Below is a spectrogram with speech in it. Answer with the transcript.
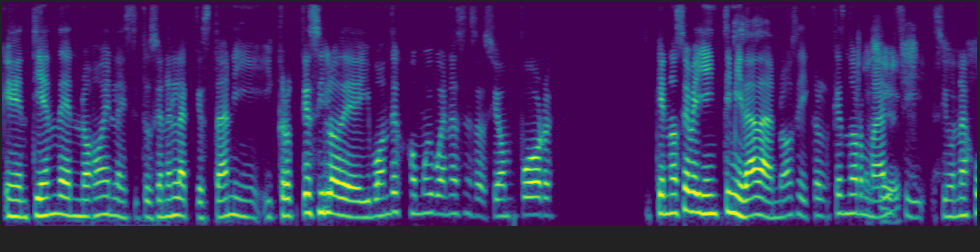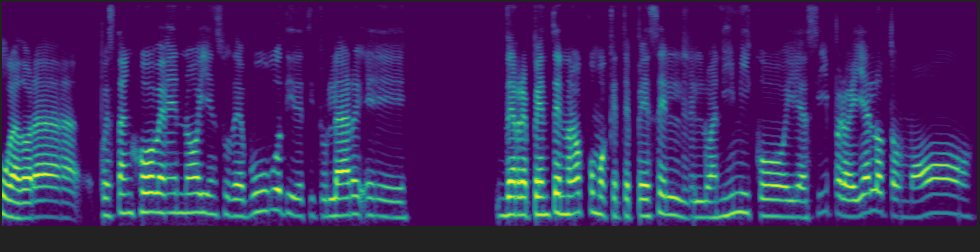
que entienden, ¿no? En la institución en la que están y, y creo que sí, lo de Ivonne dejó muy buena sensación por que no se veía intimidada, ¿no? Sea, creo que es normal es. si, si una jugadora pues tan joven, ¿no? Y en su debut y de titular, eh, de repente, ¿no? Como que te pese el, lo anímico y así, pero ella lo tomó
